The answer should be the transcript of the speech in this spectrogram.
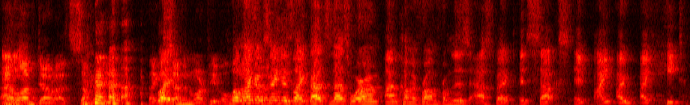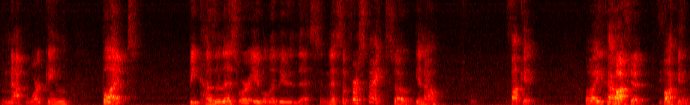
I anywho. love donuts. Somebody, like But- seven more people. But watch, like I so was saying, is like that's that's where I'm I'm coming from from this aspect. It sucks. It I I, I hate not working, but because of this, we're able to do this, and it's the first night. So you know, fuck it. What about you, Kyle? Fuck it. Fuck it.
